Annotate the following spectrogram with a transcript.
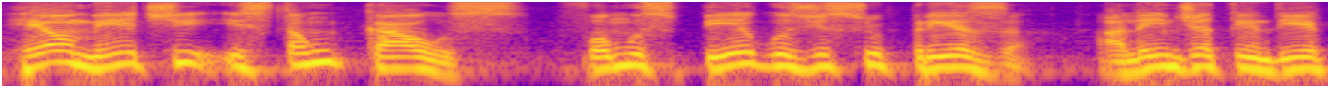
Realmente está um caos. Fomos pegos de surpresa. Além de atender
